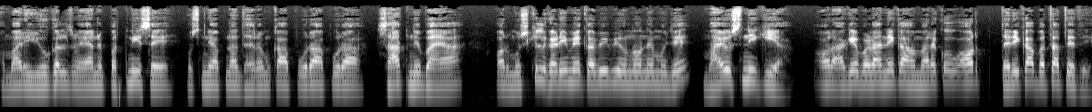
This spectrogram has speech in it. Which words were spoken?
हमारी युगल यानी पत्नी से, उसने अपना धर्म का पूरा पूरा साथ निभाया और मुश्किल घड़ी में कभी भी उन्होंने मुझे मायूस नहीं किया और आगे बढ़ाने का हमारे को और तरीका बताते थे।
